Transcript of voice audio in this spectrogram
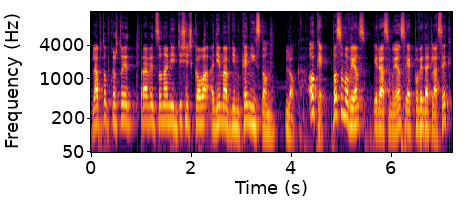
Laptop kosztuje prawie co najmniej 10 koła, a nie ma w nim Kenningston Loka. Okej, podsumowując i reasumując, jak powiada klasyk, e,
